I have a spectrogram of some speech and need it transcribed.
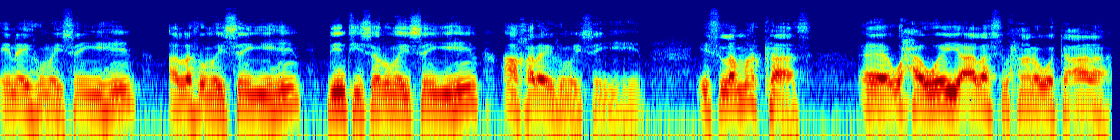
inay rumaysan yihiin alla rumaysan yihiin diintiisa rumaysan yihiin aakhare ay rumaysan yihiin. Isla markaas waxaa weeye allah subxaanahu wa tacaala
